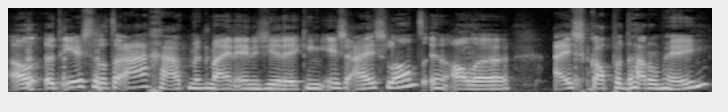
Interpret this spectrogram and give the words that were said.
al, het eerste dat er aangaat met mijn energierekening is IJsland. En alle ijskappen daaromheen.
